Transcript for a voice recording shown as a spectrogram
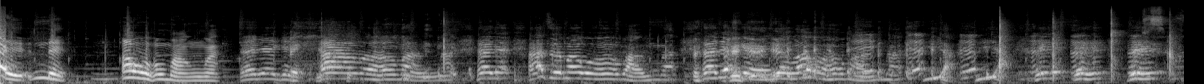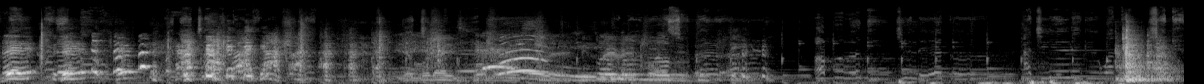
hey, nne. Awụhụ ma nwa. Edege, awụhụ ma nwa. Ede, asị m awụhụ ma nwa. Edege, ede, awụhụ ma nwa. Iya, iya. Eh, eh, eh, eh, eh, Your mother is good. I swear. She's very, very positive.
